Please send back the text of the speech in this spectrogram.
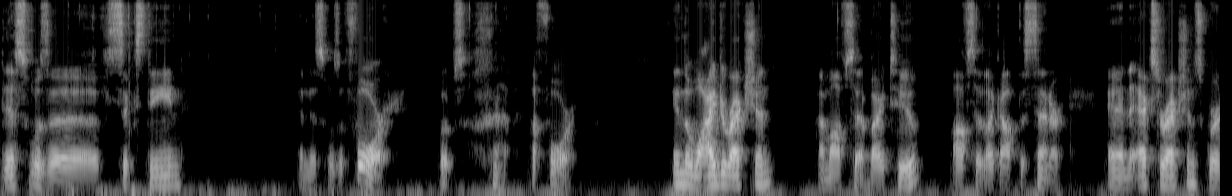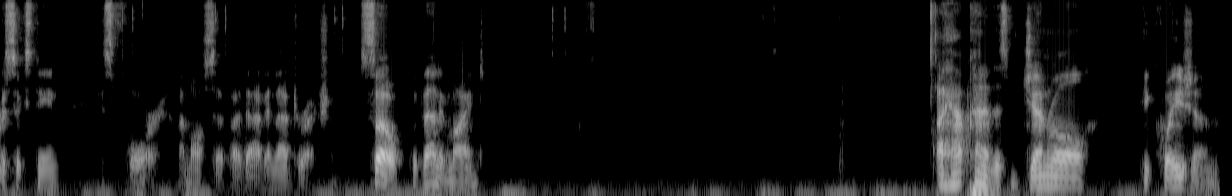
this was a 16 and this was a 4. Whoops, a 4. In the y direction, I'm offset by 2, offset like off the center. And in the x direction, square root of 16 is 4. I'm offset by that in that direction. So, with that in mind, I have kind of this general equation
